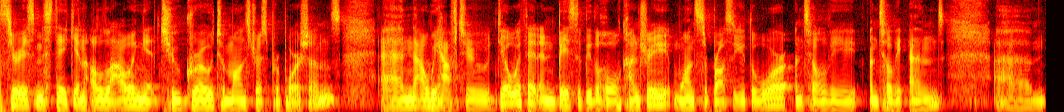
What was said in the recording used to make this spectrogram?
serious mistake in allowing it to grow to monstrous proportions, and now we have to deal with it. And basically, the whole country wants to prosecute the war until the until the end. Um,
